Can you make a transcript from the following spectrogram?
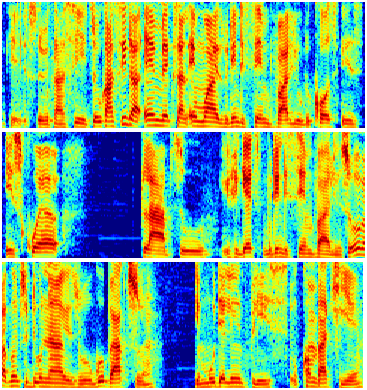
okay so we can see so we can see that mx and my is within the same value because it's a square slab. So if you get within the same value. So what we're going to do now is we'll go back to the modeling place. We'll come back here.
